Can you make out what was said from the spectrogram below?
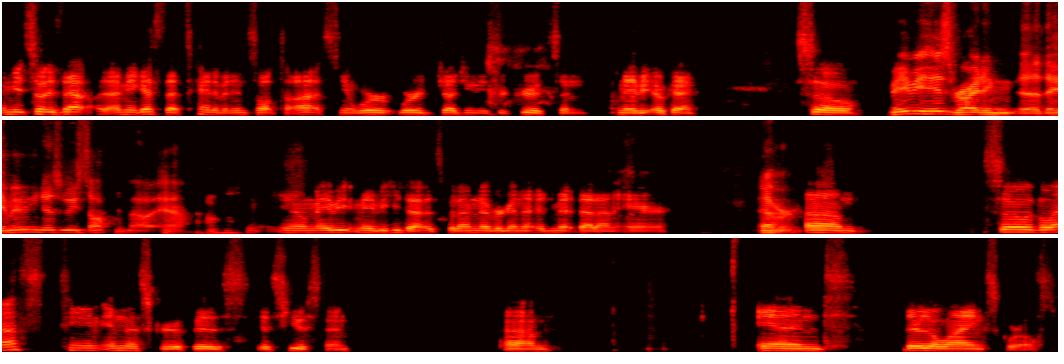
I mean, so is that? I mean, I guess that's kind of an insult to us. You know, we're we're judging these recruits, and maybe okay. So maybe his writing, uh, they maybe he knows what he's talking about. Yeah, know. you know, maybe maybe he does, but I'm never going to admit that on air. Never. Um, so the last team in this group is is Houston, um, and they're the Lying Squirrels.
